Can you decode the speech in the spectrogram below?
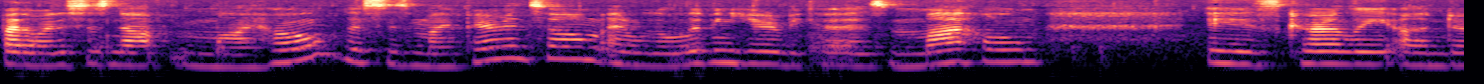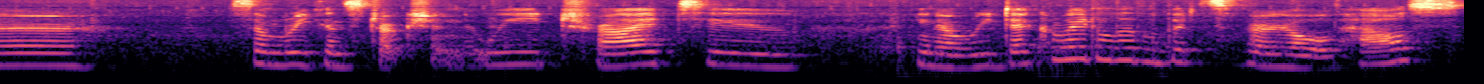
by the way this is not my home, this is my parents' home and we're living here because my home is currently under some reconstruction. We tried to, you know, redecorate a little bit, it's a very old house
